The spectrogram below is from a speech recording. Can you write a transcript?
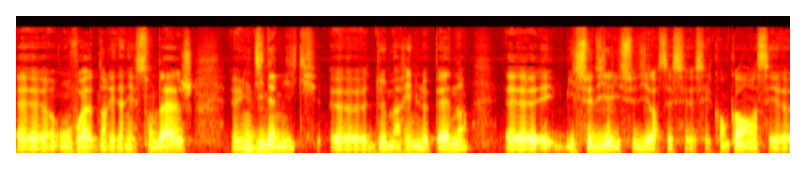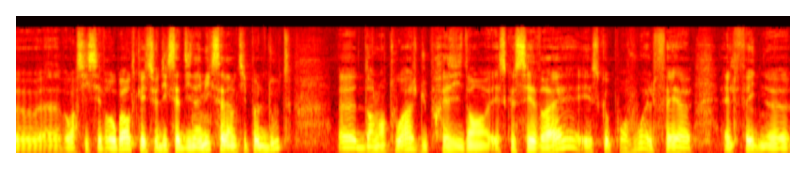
Euh, on voit dans les derniers sondages euh, une dynamique euh, de Marine Le Pen. et il se dit, il se dit, alors c'est le cancan, hein, c'est à voir si c'est vrai ou pas. En tout cas, il se dit que cette dynamique, ça met un petit peu le doute dans l'entourage du président. Est-ce que c'est vrai? Est-ce que pour vous, elle fait, elle fait une,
